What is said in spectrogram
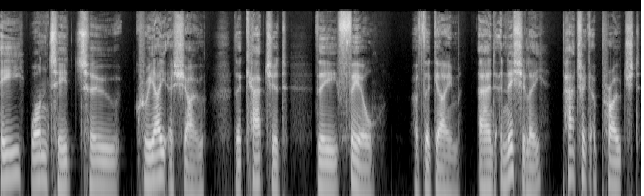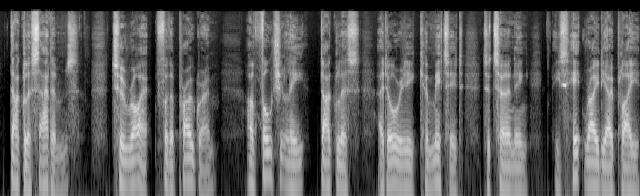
he wanted to create a show that captured the feel of the game. And initially Patrick approached Douglas Adams to write for the program. Unfortunately, Douglas had already committed to turning his hit radio play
